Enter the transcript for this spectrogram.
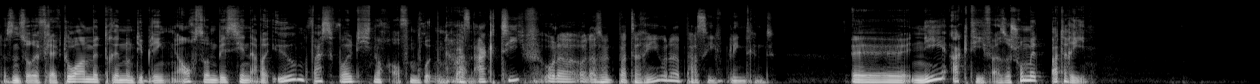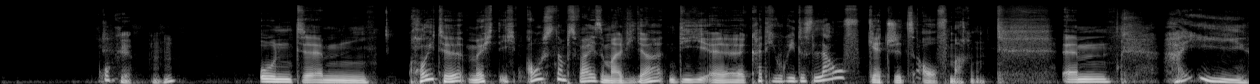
Da sind so Reflektoren mit drin und die blinken auch so ein bisschen. Aber irgendwas wollte ich noch auf dem Rücken haben. Was aktiv oder, oder also mit Batterie oder passiv blinkend? Äh, nee, aktiv, also schon mit Batterie. Okay. Mhm. Und ähm, Heute möchte ich ausnahmsweise mal wieder die äh, Kategorie des Lauf-Gadgets aufmachen. Ähm, Hi,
